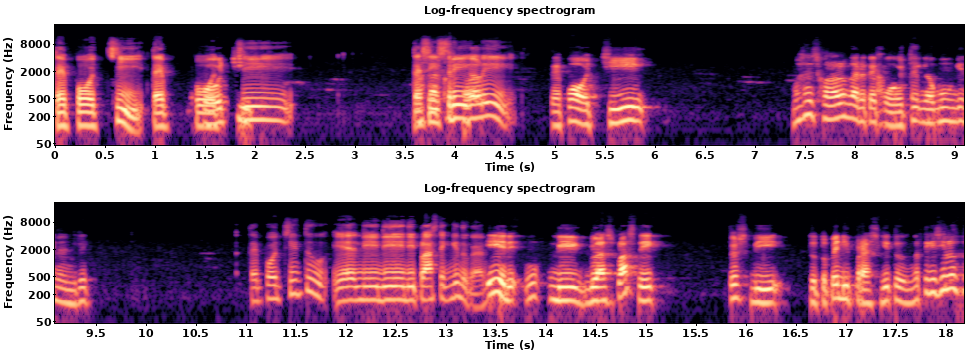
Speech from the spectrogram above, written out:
Teh poci teh poci teh sisri kali teh poci masa di sekolah lu nggak ada teh Apa poci nggak mungkin anjir teh poci tuh ya di di di plastik gitu kan Iya di, di gelas plastik, terus ditutupnya di press gitu. Ngerti gak sih lu?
